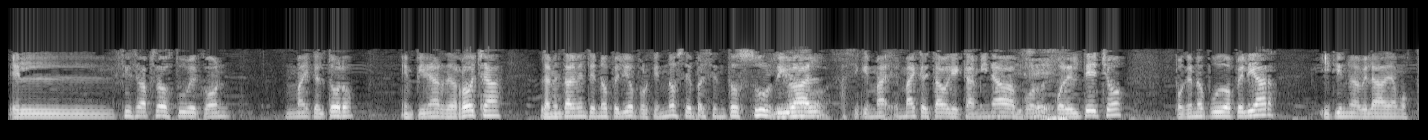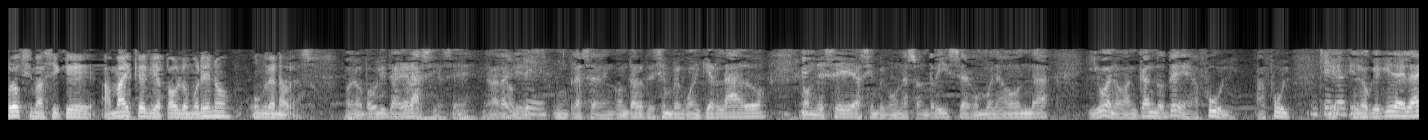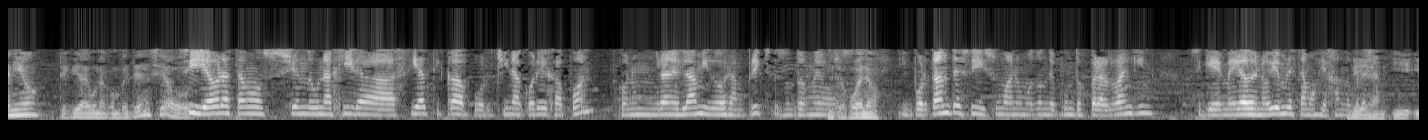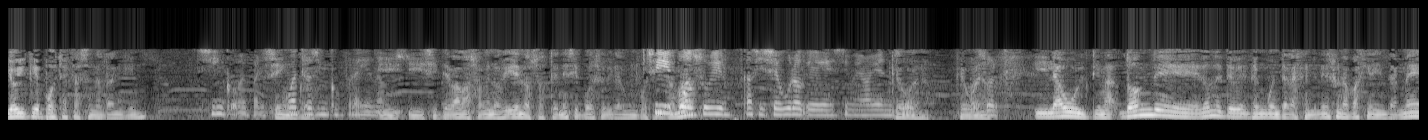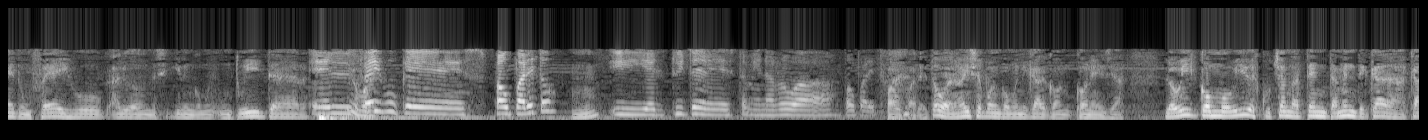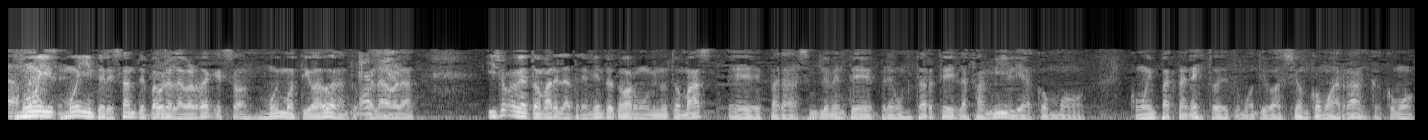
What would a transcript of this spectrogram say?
El fin de semana pasado estuve con Michael Toro en Pinar de Rocha lamentablemente no peleó porque no se presentó su rival, así que Michael estaba que caminaba por, por el techo porque no pudo pelear y tiene una velada, digamos, próxima, así que a Michael y a Pablo Moreno un gran abrazo. Bueno, Paulita, gracias, ¿eh? La verdad que es un placer encontrarte siempre en cualquier lado, donde sea, siempre con una sonrisa, con buena onda y bueno, bancándote a full, a full. Eh, ¿En lo que queda del año, te queda alguna competencia? O... Sí, ahora estamos yendo una gira asiática por China, Corea y Japón con un gran slam y dos Grand Prix, es un torneo bueno. importante, sí, suman un montón de puntos para el ranking, así que a mediados de noviembre estamos viajando Bien. para allá. ¿Y, ¿Y, hoy qué puesto estás en el ranking? Cinco, me parece, cuatro o cinco por ahí andamos. Y, y, si te va más o menos bien, ¿lo sostenés y puedes subir algún puesto Sí, puedo subir, casi seguro que si me va bien. Qué bueno. Qué bueno. Y la última, ¿dónde, dónde te, encuentra la gente? ¿Tienes una página de internet, un Facebook, algo donde si quieren como un Twitter? El Facebook es Pau Pareto y el Twitter es también arroba Pau Pareto. Pau Pareto, bueno, ahí se pueden comunicar con, con ella. Lo vi conmovido escuchando atentamente cada, cada muy, Muy interesante, Paula, la verdad que son muy motivadora en tu palabra. Y yo me voy a tomar el atrevimiento de tomarme un minuto más eh, para simplemente preguntarte la familia, cómo cómo impactan esto de tu motivación, cómo arranca, cómo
